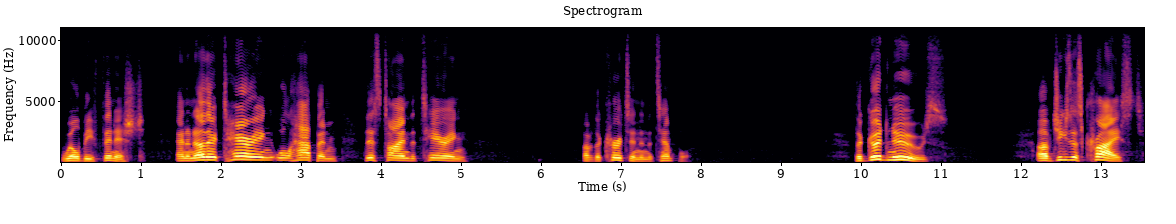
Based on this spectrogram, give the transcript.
will be finished. And another tearing will happen, this time, the tearing of the curtain in the temple. The good news of Jesus Christ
